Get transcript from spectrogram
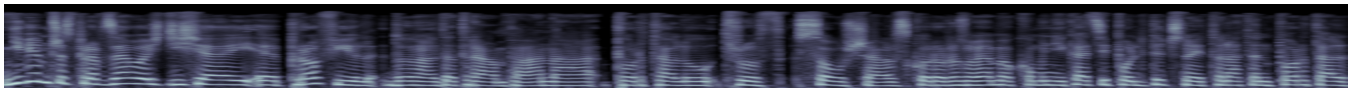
Nie wiem, czy sprawdzałeś dzisiaj profil Donalda Trumpa na portalu Truth Social. Skoro rozmawiamy o komunikacji politycznej, to na ten portal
